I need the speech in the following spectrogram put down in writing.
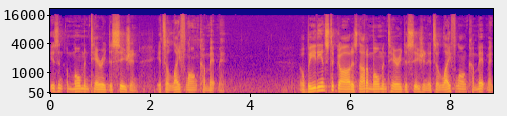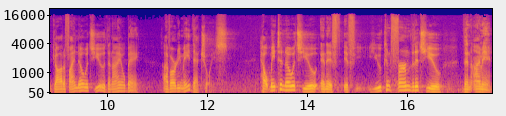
isn't a momentary decision, it's a lifelong commitment. Obedience to God is not a momentary decision, it's a lifelong commitment. God, if I know it's you, then I obey. I've already made that choice. Help me to know it's you, and if, if you confirm that it's you, then I'm in.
